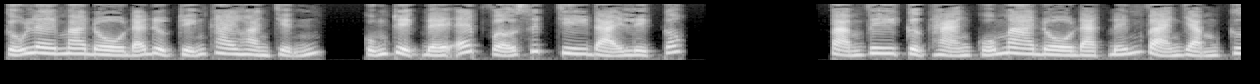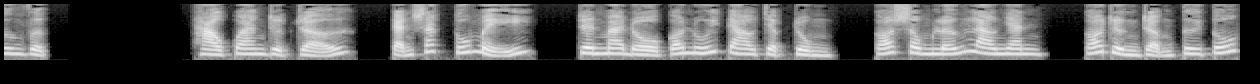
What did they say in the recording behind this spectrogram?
cửu Lê Ma Đồ đã được triển khai hoàn chỉnh, cũng triệt để ép vỡ xích chi đại liệt cốc. Phạm vi cực hạn của Ma Đồ đạt đến vạn dặm cương vực. Hào quang rực rỡ, cảnh sắc tú mỹ, trên Ma Đồ có núi cao chập trùng, có sông lớn lao nhanh, có rừng rậm tươi tốt,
